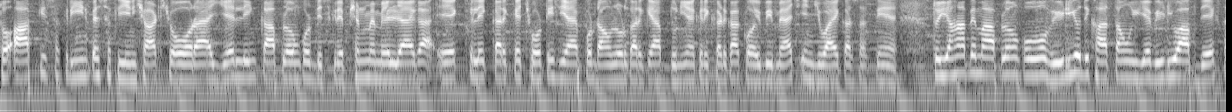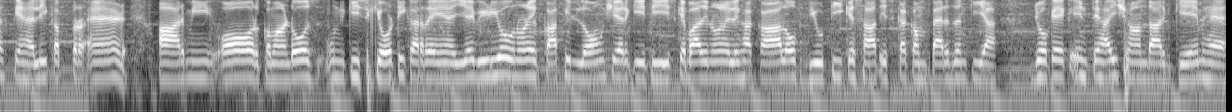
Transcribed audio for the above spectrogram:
تو آپ کی سکرین پہ سکرین شاٹ شو ہو رہا ہے۔ یہ لنک آپ لوگوں کو ڈسکرپشن میں مل جائے گا۔ ایک کلک کر کے چھوٹی سی ایپ کو ڈاؤن لوڈ کر کے آپ دنیا کرکٹ کا کوئی بھی میچ انجوائے کر سکتے ہیں۔ تو یہاں پہ میں آپ لوگوں کو وہ ویڈیو دکھاتا ہوں۔ یہ ویڈیو آپ دیکھ سکتے ہیں۔ ہیلی کاپٹر اینڈ آرمی اور کمانڈوز ان کی سیکیورٹی کر رہے ہیں۔ یہ ویڈیو انہوں نے کافی لانگ شیئر کی تھی۔ اس کے بعد انہوں نے لکھا کال آف ڈیوٹی کے ساتھ اس کا کمپیرزن کیا، جو کہ ایک انتہائی شاندار گیم ہے۔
